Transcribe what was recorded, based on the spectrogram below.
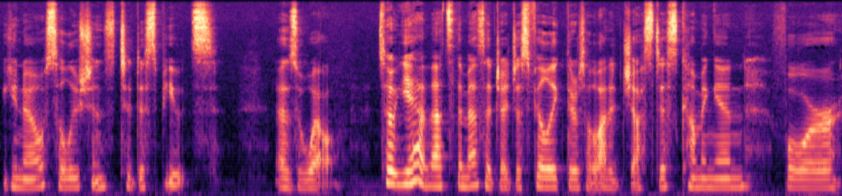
you know, solutions to disputes as well. So, yeah, that's the message. I just feel like there's a lot of justice coming in for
